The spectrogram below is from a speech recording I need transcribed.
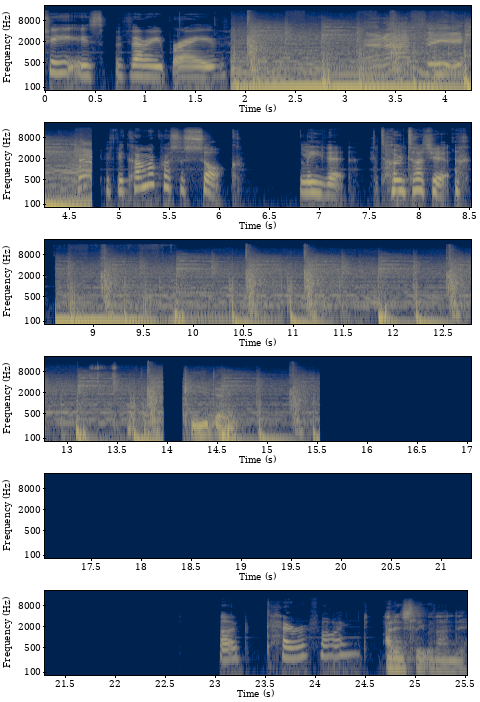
she is very brave. If you come across a sock, leave it. Don't touch it. What are you doing? I'm terrified. I didn't sleep with Andie.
